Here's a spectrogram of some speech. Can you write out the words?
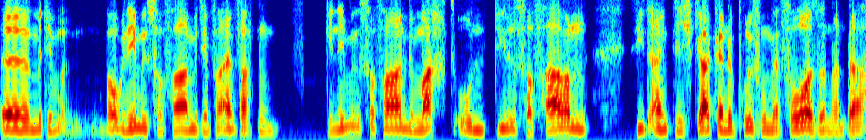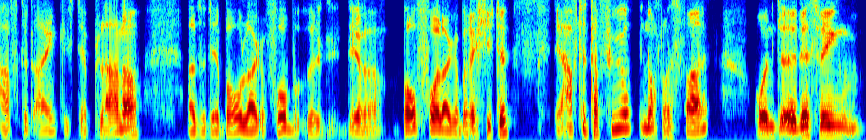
äh, mit dem Baugenehmigungsverfahren, mit dem vereinfachten Genehmigungsverfahren gemacht und dieses Verfahren sieht eigentlich gar keine Prüfung mehr vor, sondern da haftet eigentlich der Planer, also der Baulage vor, äh, der Bauvorlage Berechtigte, der haftet dafür in Nordrhein-Westfalen. Und äh, deswegen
